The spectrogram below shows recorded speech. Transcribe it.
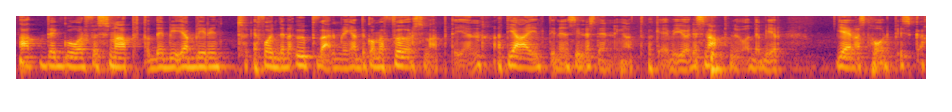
Att det går för snabbt, att det blir, jag, blir inte, jag får inte den här uppvärmningen, att det kommer för snabbt igen. Att jag är inte i den sinnesstämningen att okej, vi gör det snabbt nu och det blir genast hårdpiska.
